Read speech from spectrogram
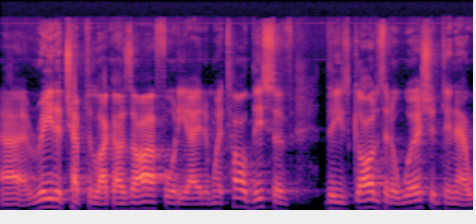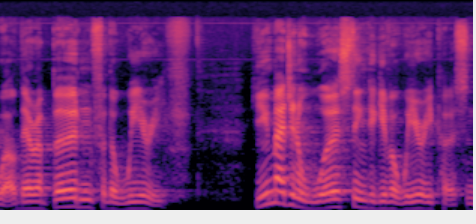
Uh, read a chapter like Isaiah 48, and we're told this of these gods that are worshipped in our world. They're a burden for the weary. Can you imagine a worse thing to give a weary person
